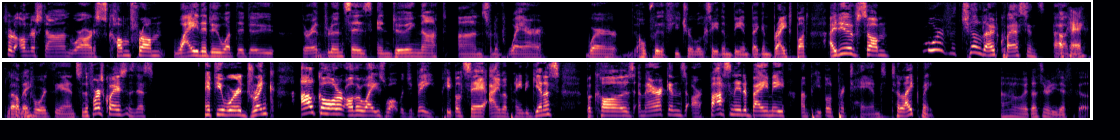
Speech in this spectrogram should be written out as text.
sort of understand where artists come from, why they do what they do, their Mhm. influences in doing that, and sort of where where hopefully the future will see them being big and bright. But I do have some more of a chilled out questions. um, Okay, coming towards the end. So the first question is this. If you were a drink, alcohol or otherwise, what would you be? People say I'm a pint of Guinness because Americans are fascinated by me and people pretend to like me. Oh, that's really difficult.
